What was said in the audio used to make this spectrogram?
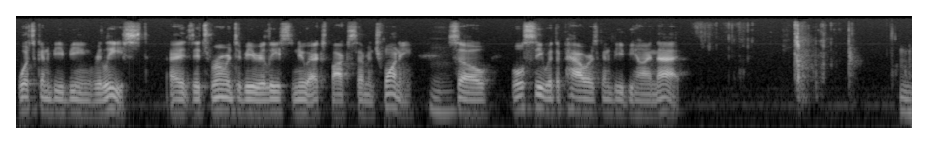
What's going to be being released? It's rumored to be released a new Xbox 720. Mm-hmm. So we'll see what the power is going to be behind that. Hmm.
